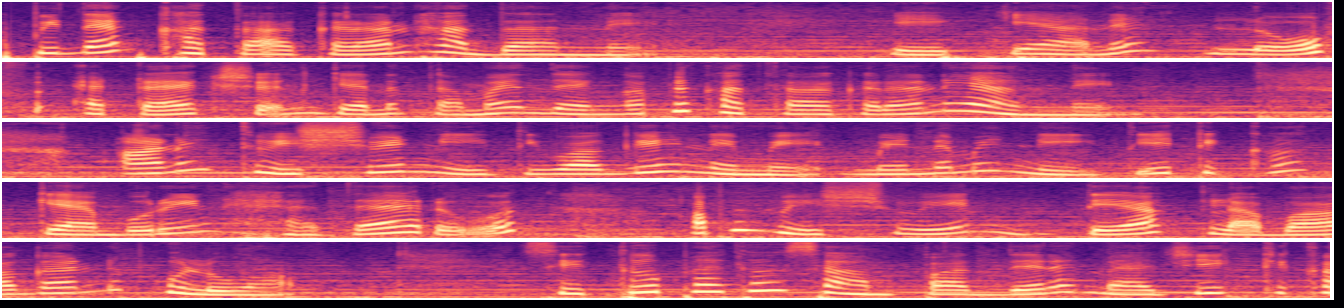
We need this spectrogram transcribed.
අපි දැන් කතා කරන්න හදන්නේ. ඒ කියන්නේ ලෝෆ් ඇටක්ෂන් ගැන තමයි දැන් අපි කතා කරන්න යන්නේ. අනිත් විශ්වය නීති වගේ නෙමේ මෙන්න මේ නීතිය ටිකක් ගැඹුරින් හැදෑරුවොත් අපි විශ්වයෙන් දෙයක් ලබාගන්න පුළුවන්. සිතූ පැතුූ සම්පත් දෙන මැජික් එකක්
